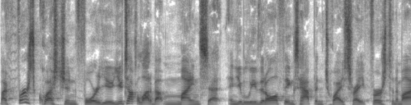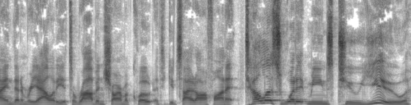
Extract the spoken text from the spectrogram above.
My first question for you you talk a lot about mindset, and you believe that all things happen twice, right? First in the mind, then in reality. It's a Robin Sharma quote. I think you'd side off on it. Tell us what it means to you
